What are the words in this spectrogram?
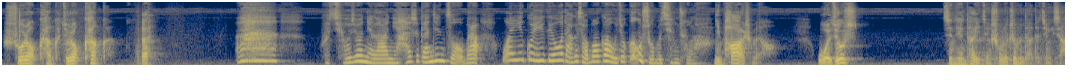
说让我看看就让我看看。来，啊，我求求你了，你还是赶紧走吧。万一桂姨给我打个小报告，我就更说不清楚了。你怕什么呀？我就是。今天他已经受了这么大的惊吓，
